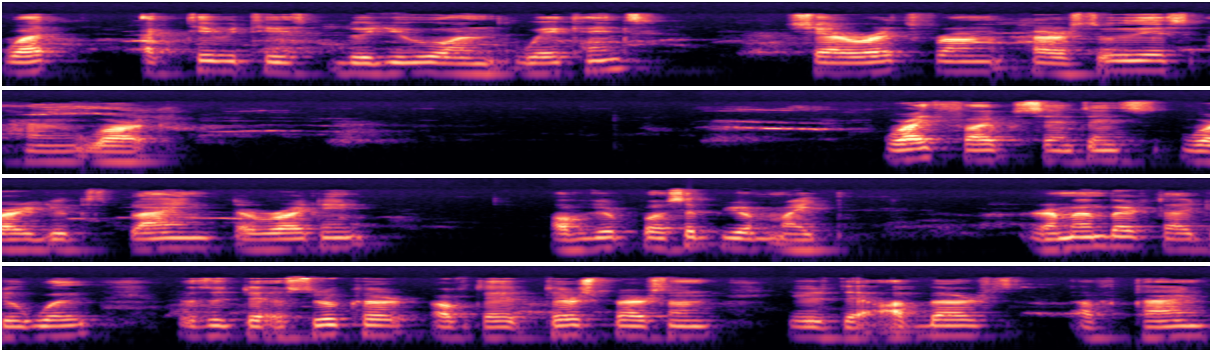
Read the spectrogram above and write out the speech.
What activities do you on weekends? She reads from her studies and work. Write five sentences where you explain the writing of your possible mate. Remember that you will use the structure of the third person. Use the adverbs of time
